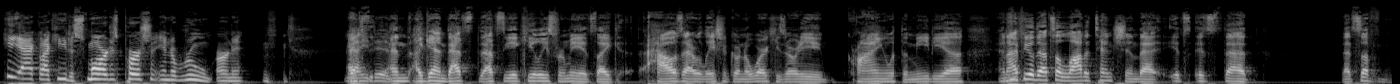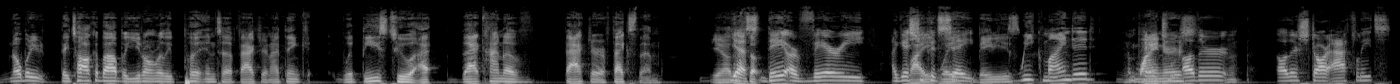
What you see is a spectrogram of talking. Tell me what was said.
He act like he the smartest person in the room, Ernie. yeah, And- he did. And again, that's that's the Achilles for me. It's like, how's that relationship going to work? He's already crying with the media, and I mm-hmm. feel that's a lot of tension. That it's it's that that stuff nobody they talk about, but you don't really put into a factor. And I think with these two, I, that kind of factor affects them. You know, yes, they are very. I guess you could say babies. weak-minded compared Whiners. to other other star athletes.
